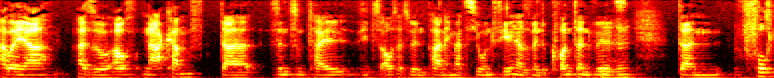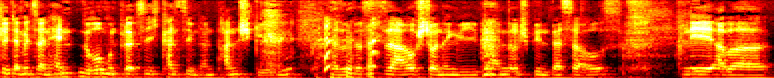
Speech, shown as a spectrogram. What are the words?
Aber ja, also auch Nahkampf, da sind zum Teil, sieht es aus, als würden ein paar Animationen fehlen. Also wenn du kontern willst, mhm. dann fuchtelt er mit seinen Händen rum und plötzlich kannst du ihm dann Punch geben. Also das sah auch schon irgendwie bei anderen Spielen besser aus. Nee, aber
